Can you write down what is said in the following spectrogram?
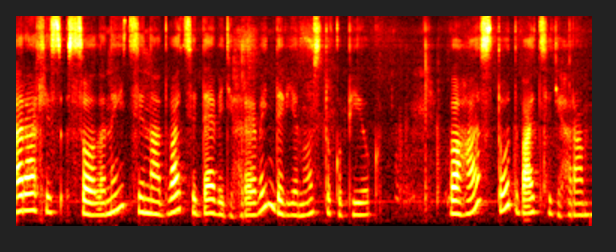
Арахіс солений, ціна 29 гривень 90 копійок. Вага 120 грам.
